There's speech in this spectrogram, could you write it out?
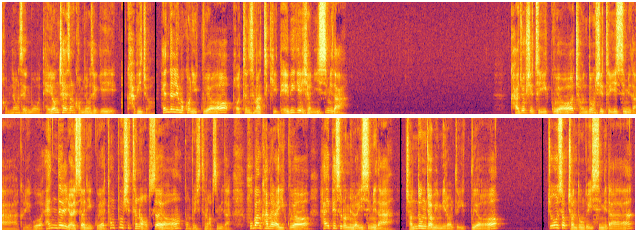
검정색 뭐 대형차에선 검정색이 갑이죠. 핸들 리모컨 있고요. 버튼 스마트키, 내비게이션 있습니다. 가죽 시트 있고요. 전동 시트 있습니다. 그리고 핸들 열선 있고요. 통풍 시트는 없어요. 통풍 시트는 없습니다. 후방 카메라 있고요. 하이패스 룸밀러 있습니다. 전동 접이 미러도 있고요. 조석 전동도 있습니다.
